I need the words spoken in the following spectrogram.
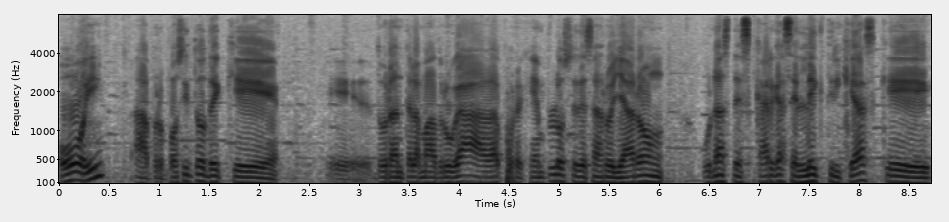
hoy a propósito de que eh, durante la madrugada, por ejemplo, se desarrollaron unas descargas eléctricas que,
